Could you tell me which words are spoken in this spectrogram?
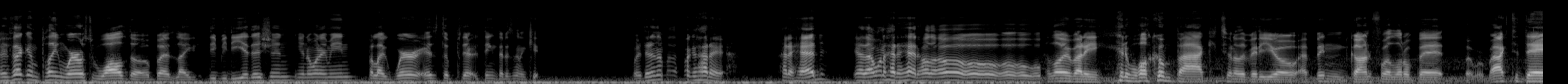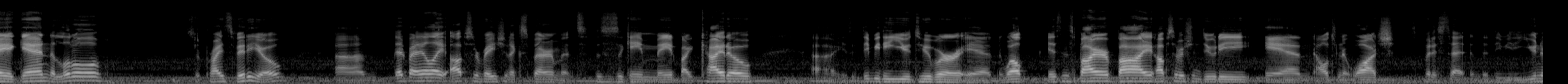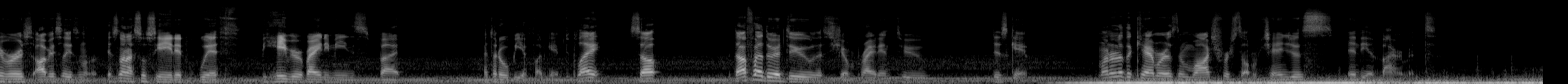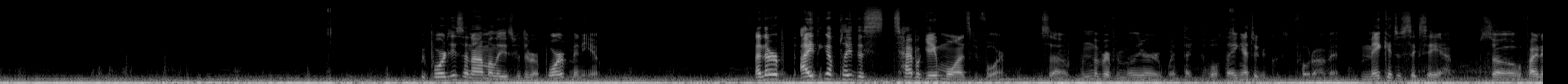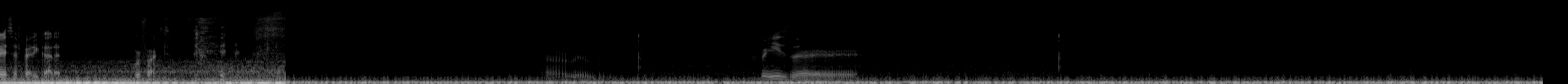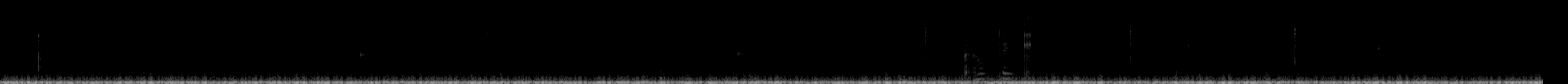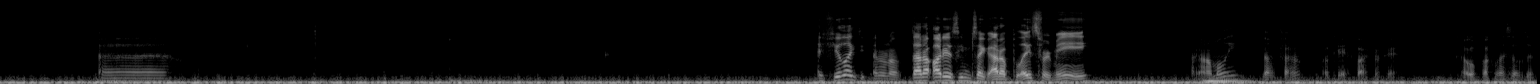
I feel like I'm playing Where's Waldo, but like DBD edition. You know what I mean? But like, where is the thing that is gonna kill? Wait, didn't that motherfucker had a had a head? Yeah, that one had a head. Hold on. Oh, oh, oh, oh, oh. Hello, everybody, and welcome back to another video. I've been gone for a little bit, but we're back today again. A little surprise video. Um, Dead by Daylight Observation Experiment. This is a game made by Kyto. Uh, he's a DBD YouTuber, and well, it's inspired by Observation Duty and Alternate Watch, but it's set in the DBD universe. Obviously, it's not, it's not associated with behavior by any means, but I thought it would be a fun game to play. So, without further ado, let's jump right into this game. Monitor the cameras and watch for subtle changes in the environment. Report these anomalies with the report menu. I never, I think I've played this type of game once before, so I'm not very familiar with like the whole thing. I took a photo of it. Make it to 6 a.m. So Five Nights Freddy got it. We're fucked. Power room. Freezer. I don't think. Uh. I feel like I don't know. That audio seems like out of place for me. Anomaly? Not found. Okay, fuck. Okay, I will fuck myself then.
